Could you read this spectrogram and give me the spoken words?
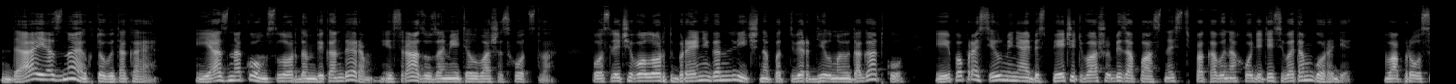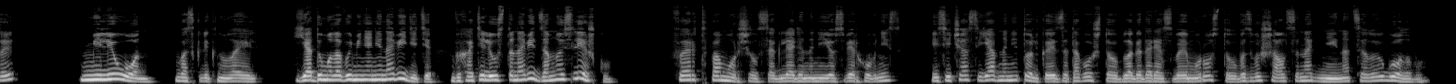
«Да, я знаю, кто вы такая. Я знаком с лордом Викандером и сразу заметил ваше сходство после чего лорд Бренниган лично подтвердил мою догадку и попросил меня обеспечить вашу безопасность, пока вы находитесь в этом городе. Вопросы?» «Миллион!» — воскликнула Эль. «Я думала, вы меня ненавидите. Вы хотели установить за мной слежку». Ферд поморщился, глядя на нее сверху вниз, и сейчас явно не только из-за того, что благодаря своему росту возвышался над ней на целую голову.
